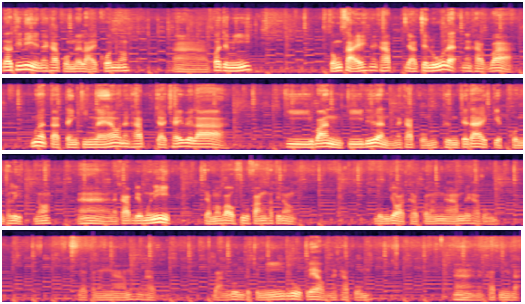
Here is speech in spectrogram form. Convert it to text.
แล้วที่นี่นะครับผมหลายๆคนเนาะก็จะมีสงสัยนะครับ อยากจะรู้แหละนะครับว่าเมื่อตัดแต่งกิ่งแล้วนะครับ จะใช้เวลากี่วันกี่เดือนนะครับ ผมถึงจะได้เก็บผลผลิตเนาะอ่านะครับ เดี๋ยวมื้อนี้จะมาเบาสู่ฟังครับพี่น้องเบิ่งยอดครับกำลังงามเลยครับผมยอดกำลังงามนะครับ บางรุ่นก็จะมีลูกแล้วนะครับ ผม อ่านะครับนี่แหละ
